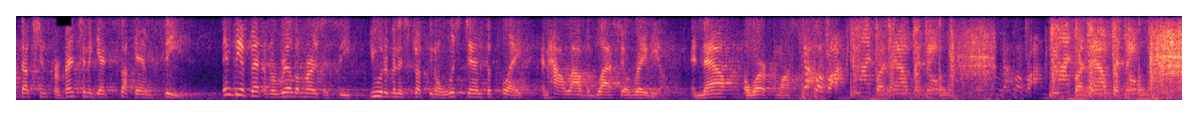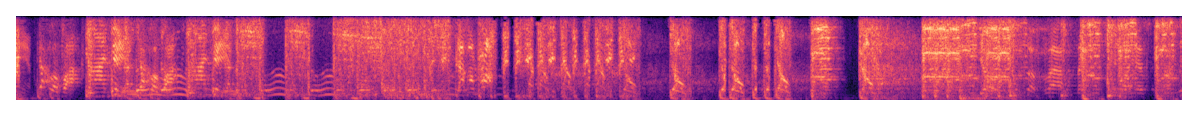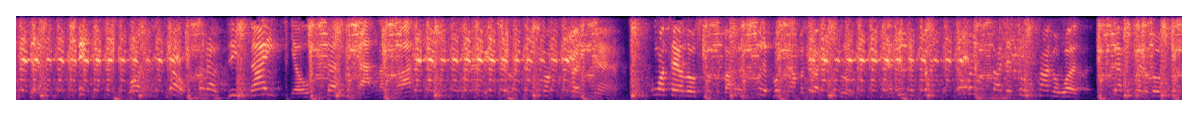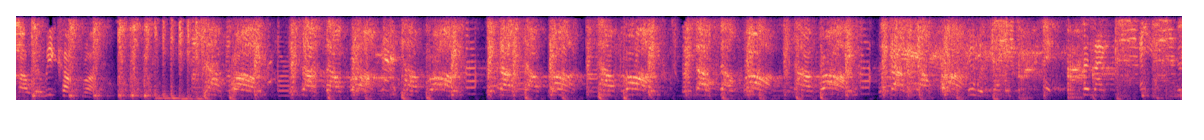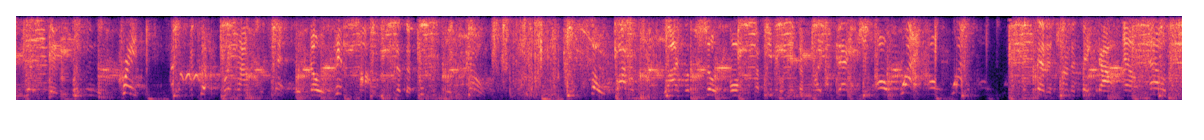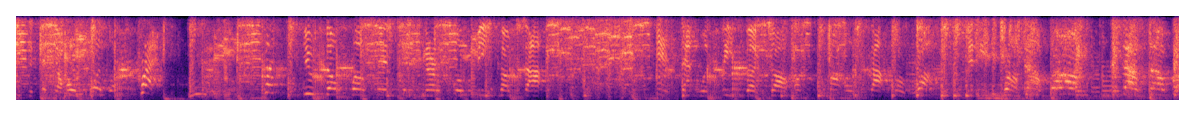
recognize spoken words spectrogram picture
production prevention against suck MCs. In the event of a real emergency, you would have been instructed on which jams to play and how loud to blast your radio. And now, a word from our sponsor. But now the. But now the D-Nice, yo, that's. I want to tell you a little something about the Twitter book I'm production crew. And this is the one who started doing time it was, that's a little something about where we come from. South Bronx, South South Bronx. y'all to get the whole world on crack. Cause you don't well then the nerves will become shot. And that would leave the jaw of my own stop for rock. And he's from South Bronx, South South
